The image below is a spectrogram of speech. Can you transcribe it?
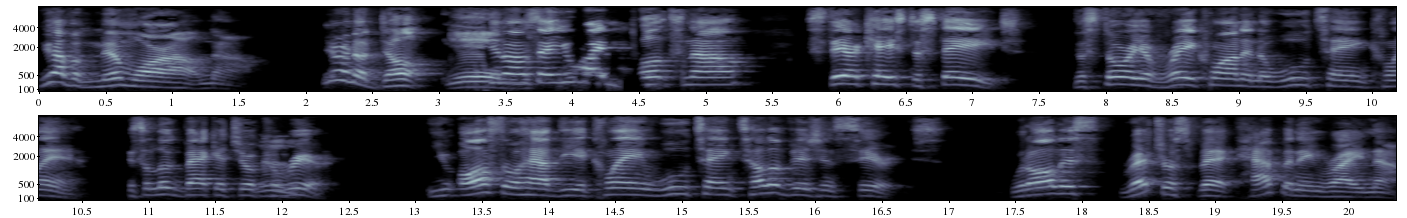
You have a memoir out now. You're an adult. Yeah. You know what I'm saying? You write books now. Staircase to Stage, the story of Raekwon and the Wu Tang Clan. It's a look back at your mm. career. You also have the acclaimed Wu Tang television series. with all this retrospect happening right now,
